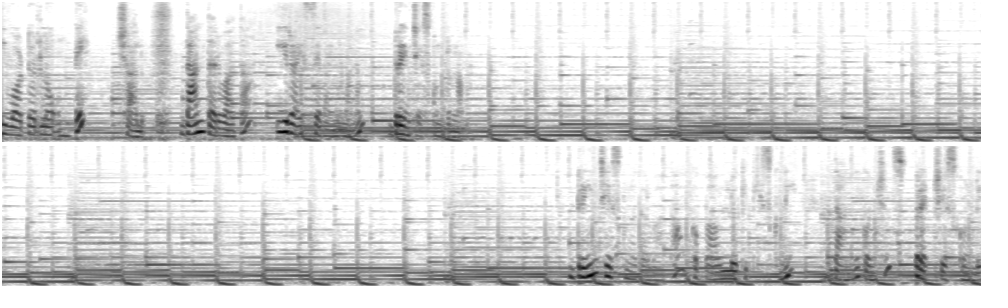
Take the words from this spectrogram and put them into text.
ఈ వాటర్లో ఉంటే చాలు. దాని తర్వాత ఈ రైస్ సేవైని మనం డ్రైన్ చేసుకుంటున్నాం. డ్రైన్ చేసుకున్న తర్వాత ఒక బౌల్లోకి తీసుకుని దాన్ని కొంచెం స్ప్రెడ్ చేసుకోండి.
